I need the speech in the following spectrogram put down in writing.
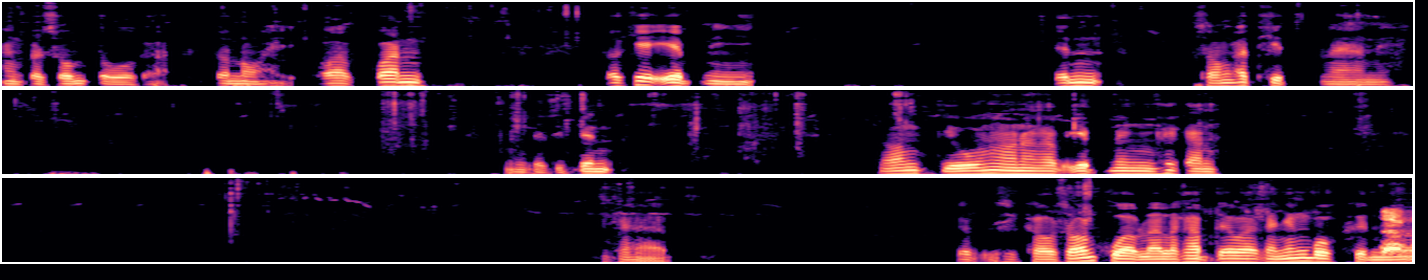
หางผสมโตก็ตัวหน่อยออกก้อนตัวเคเอฟนี่ เป็นสองอาทิตย์นะนี่นี่ก็จะเป็นน้องจิ๋วของเรานะครับเอฟหนึ่งให้กันครับ กับสิเขาสองขวบแล้วล่ะครับ แต่ว่ากันยังบกขึ้นอยู่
